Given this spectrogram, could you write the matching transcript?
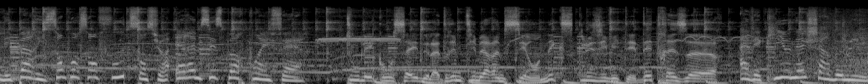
Les paris 100% foot sont sur rmcsport.fr. Tous les conseils de la Dream Team RMC en exclusivité dès 13h Avec Lionel Charbonnier.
